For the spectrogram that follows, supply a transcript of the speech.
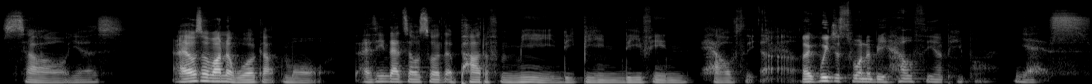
So yes, I also want to work out more. I think that's also a part of me being living healthier. Like we just want to be healthier people. Yes,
